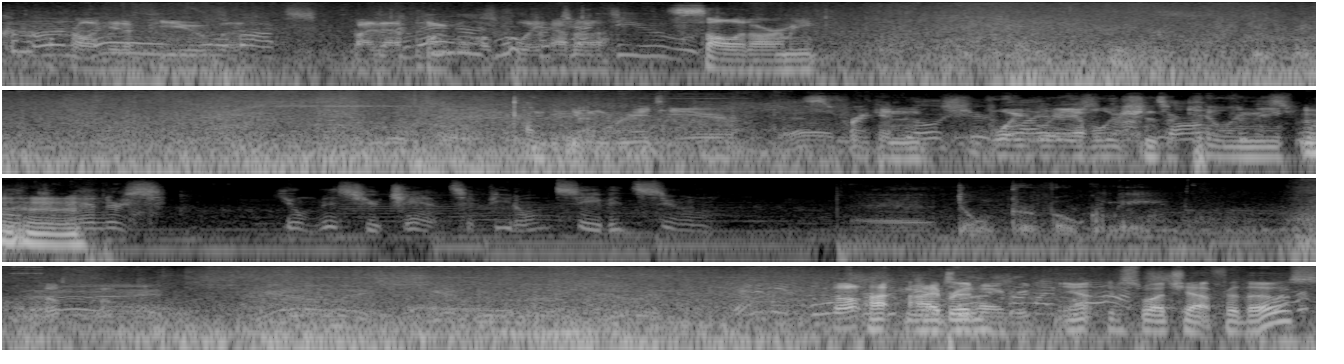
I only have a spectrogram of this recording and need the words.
Come I'll probably hit a few, but by that point, we'll hopefully have protect you. a solid army. I'm getting more anti-air. These freaking Bel'Shir void ray evolutions are killing me. this Mhm. You'll miss your chance if you don't save it soon. Don't provoke me. Oh, oh. Oh, forces Hi- yeah, are hybrid. coming for my Yeah, just watch out for those.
